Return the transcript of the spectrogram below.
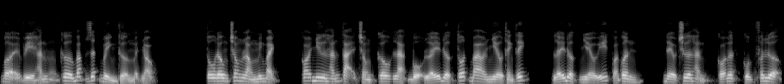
bởi vì hắn cơ bắp rất bình thường mệt nhọc. Tô Đông trong lòng minh bạch, coi như hắn tại trong câu lạc bộ lấy được tốt bao nhiêu thành tích, lấy được nhiều ít quán quân, đều chưa hẳn có vật cột phân lượng,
